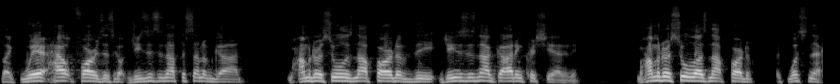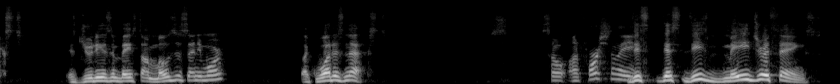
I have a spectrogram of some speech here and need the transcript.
Like where, how far is this going? Jesus is not the son of God. Muhammad Rasul is not part of the. Jesus is not God in Christianity. Muhammad Rasulullah is not part of. Like, what's next? Is Judaism based on Moses anymore? Like, what is next? So unfortunately, This, this, these major things.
